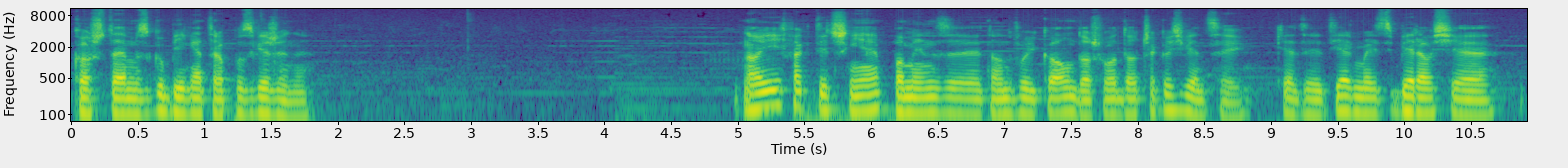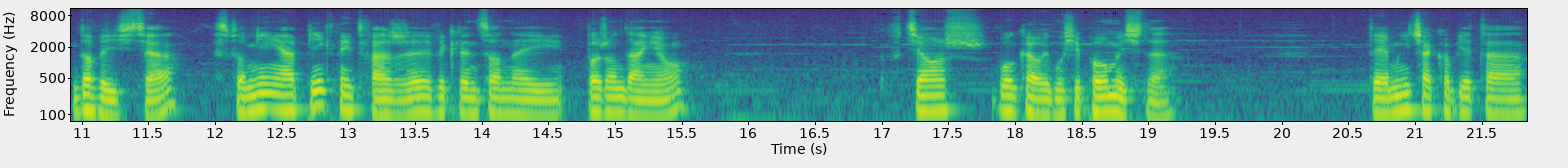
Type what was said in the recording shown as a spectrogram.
kosztem zgubienia tropu zwierzyny. No i faktycznie pomiędzy tą dwójką doszło do czegoś więcej. Kiedy Diermel zbierał się do wyjścia, wspomnienia pięknej twarzy wykręconej pożądaniu wciąż błąkały mu się po umyśle. Tajemnicza kobieta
